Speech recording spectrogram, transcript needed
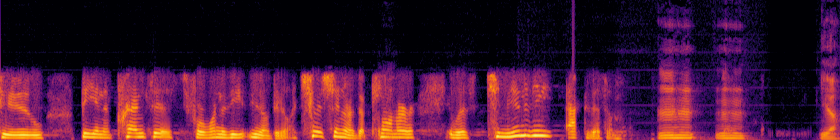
to be an apprentice for one of the, you know, the electrician or the plumber. It was community activism. Mm-hmm, mm-hmm. Yeah.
